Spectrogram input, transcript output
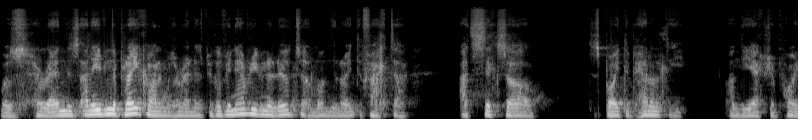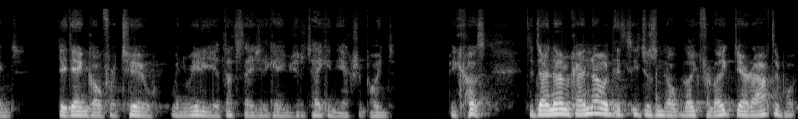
was horrendous, and even the play calling was horrendous because we never even alluded to on Monday night the fact that at six all, despite the penalty on the extra point, they then go for two. When really at that stage of the game, you should have taken the extra point because the dynamic. I know it, it doesn't go like for like thereafter, but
